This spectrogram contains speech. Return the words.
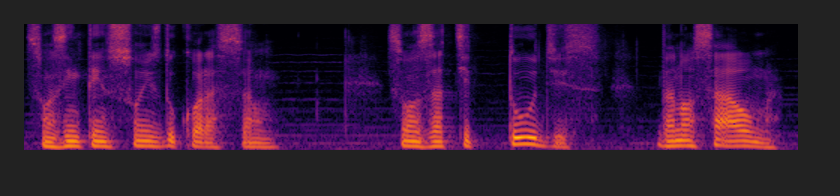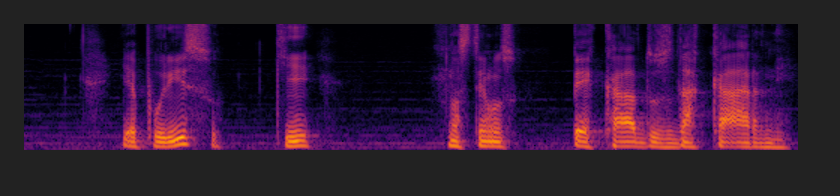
são as intenções do coração, são as atitudes da nossa alma. E é por isso que nós temos pecados da carne.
